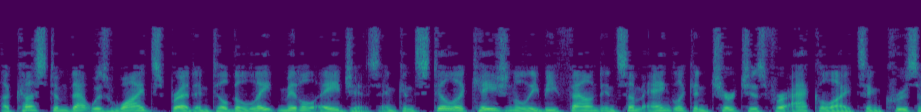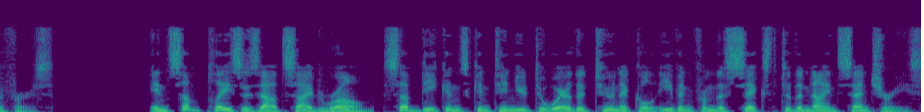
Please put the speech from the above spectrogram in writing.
a custom that was widespread until the late Middle Ages and can still occasionally be found in some Anglican churches for acolytes and crucifers. In some places outside Rome, subdeacons continued to wear the tunicle even from the 6th to the 9th centuries.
